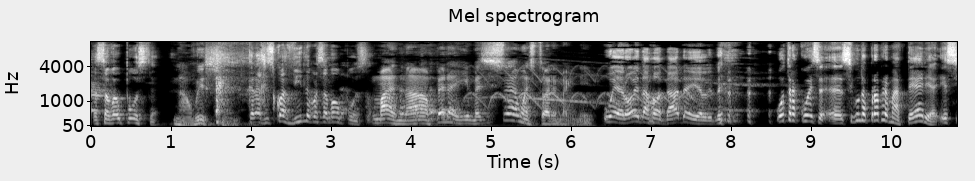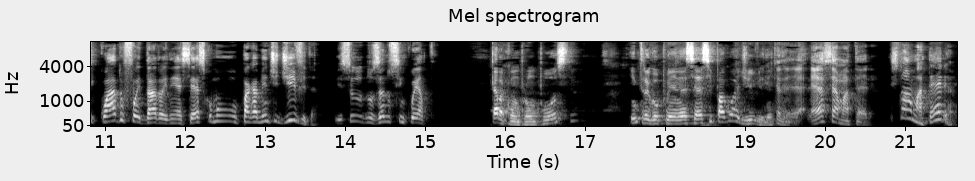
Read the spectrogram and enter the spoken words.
Pra salvar o pôster. Não, isso. O cara arriscou a vida pra salvar o pôster. Mas não, peraí, mas isso é uma história magnífica. O herói da rodada é ele, né? Outra coisa, eh, segundo a própria matéria, esse quadro foi dado ao INSS como pagamento de dívida. Isso nos anos 50. O cara comprou um pôster, entregou pro INSS e pagou a dívida. Quer dizer, essa é a matéria. Isso não é uma matéria?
